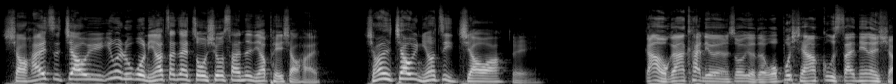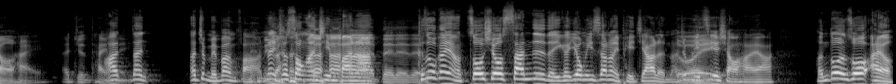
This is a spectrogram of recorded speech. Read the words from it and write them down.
小孩子教育，因为如果你要站在周休三日，你要陪小孩，小孩子教育你要自己教啊。对。刚刚我刚刚看留言说，有的我不想要雇三天的小孩。他觉得太啊，那那就没办法，那你就送安亲班啊。对对对。可是我跟你讲，周休三日的一个用意是要让你陪家人啊，就陪自己的小孩啊。很多人说，哎呦，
